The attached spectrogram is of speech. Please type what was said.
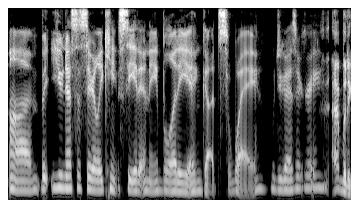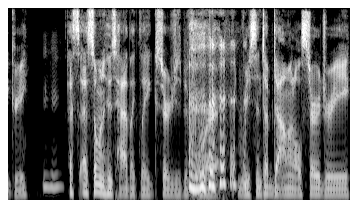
um, but you necessarily can't see it in a bloody and guts way. Would you guys agree? I would agree. Mm-hmm. As, as someone who's had like leg surgeries before, recent abdominal surgery,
